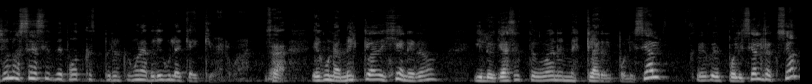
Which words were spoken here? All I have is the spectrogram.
yo no sé si es de podcast, pero es como una película que hay que ver, weón. O sea, es una mezcla de género y lo que hace este weón es mezclar el policial, el policial de acción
